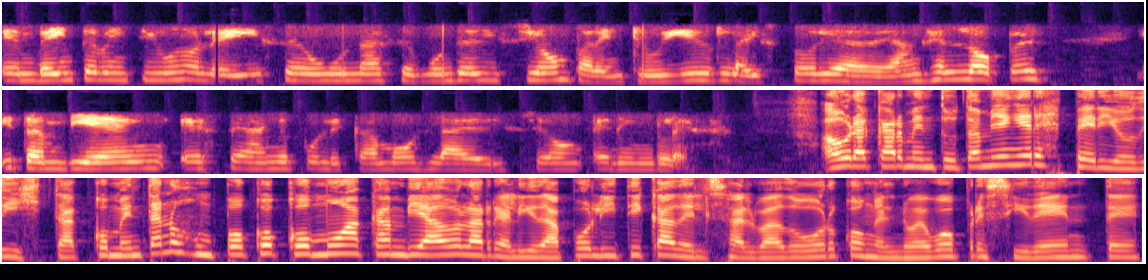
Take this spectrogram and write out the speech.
en 2021 le hice una segunda edición para incluir la historia de Ángel López y también este año publicamos la edición en inglés. Ahora, Carmen, tú también eres periodista. Coméntanos un poco cómo ha cambiado la realidad política del Salvador con el nuevo presidente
